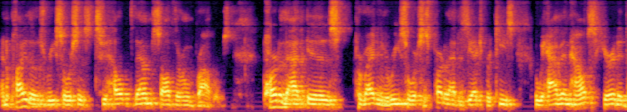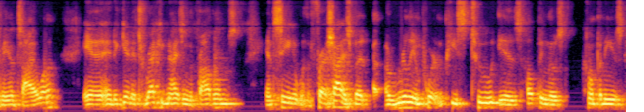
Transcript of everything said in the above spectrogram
and apply those resources to help them solve their own problems. Part of that is providing the resources, part of that is the expertise that we have in house here at Advance Iowa. And, and again, it's recognizing the problems and seeing it with fresh eyes. But a really important piece too is helping those companies,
